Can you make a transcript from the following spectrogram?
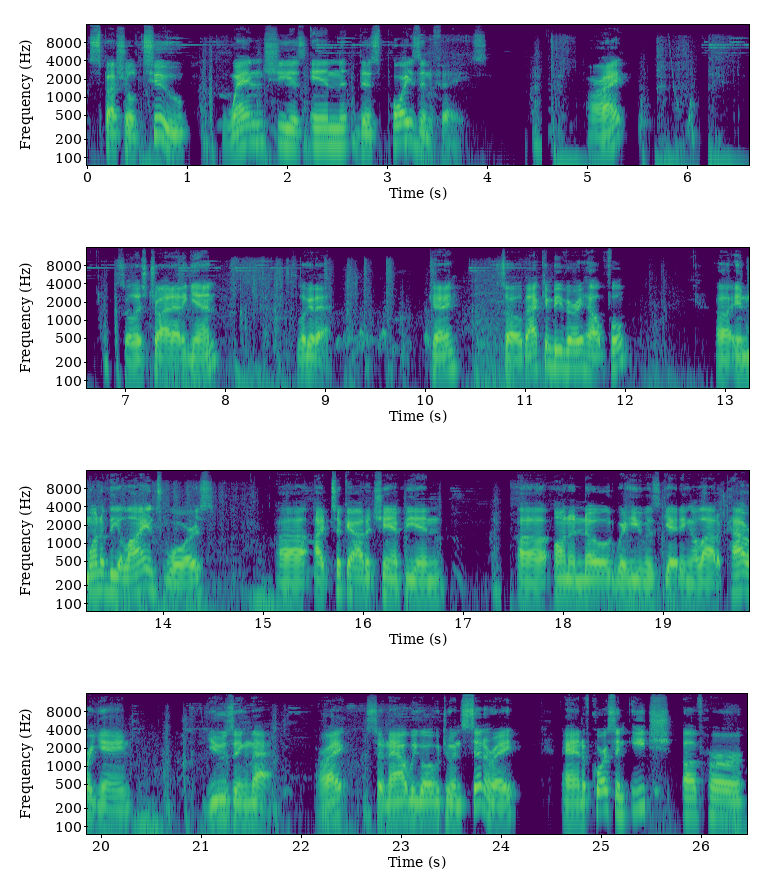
special two when she is in this poison phase. All right. So let's try that again. Look at that. Okay, so that can be very helpful. Uh, in one of the Alliance Wars, uh, I took out a champion uh, on a node where he was getting a lot of power gain using that. All right, so now we go over to Incinerate. And of course, in each of her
